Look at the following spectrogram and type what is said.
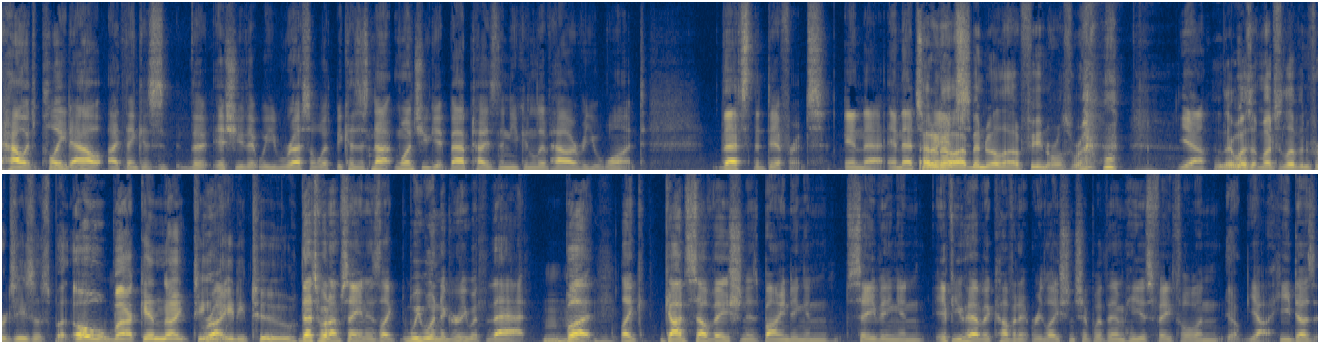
how it's played out i think is the issue that we wrestle with because it's not once you get baptized then you can live however you want that's the difference in that and that's I don't know. I've been to a lot of funerals where yeah there wasn't much living for Jesus. But oh, back in 1982, that's what i'm saying is like we wouldn't agree with that mm-hmm. but like god's salvation is binding and saving and if you have a covenant relationship with him he is faithful and Yep. yeah he does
